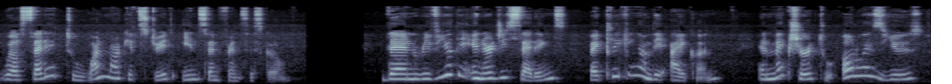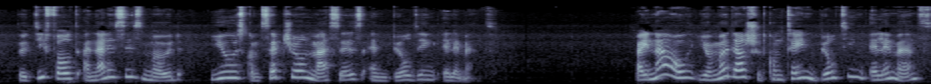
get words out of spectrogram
we'll set it to 1 Market Street in San Francisco. Then review the energy settings by clicking on the icon and make sure to always use the default analysis mode Use conceptual masses and building elements. By now, your model should contain building elements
